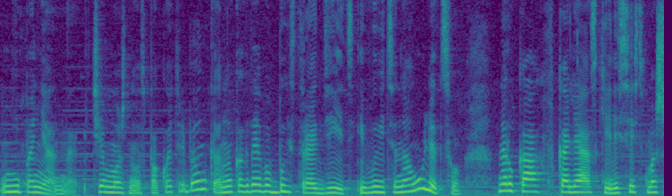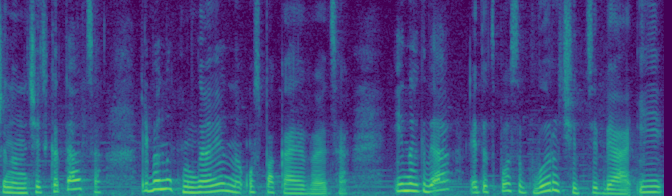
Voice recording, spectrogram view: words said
непонятно, чем можно успокоить ребенка, но когда его быстро одеть и выйти на улицу, на руках, в коляске или сесть в машину и начать кататься, ребенок мгновенно успокаивается. Иногда этот способ выручит тебя, и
